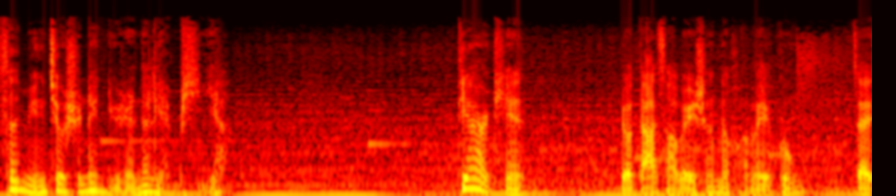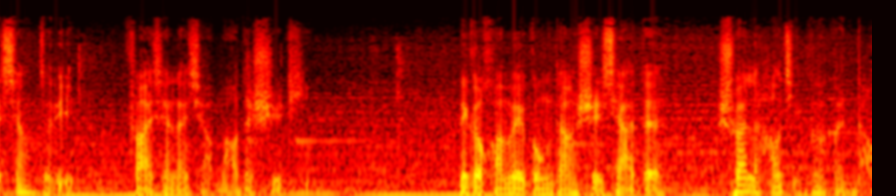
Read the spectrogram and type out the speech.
分明就是那女人的脸皮呀！第二天，有打扫卫生的环卫工在巷子里发现了小毛的尸体。那个环卫工当时吓得摔了好几个跟头，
